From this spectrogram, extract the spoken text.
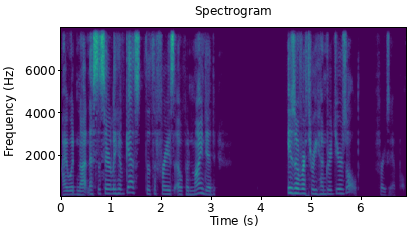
I would not necessarily have guessed that the phrase open-minded is over 300 years old, for example.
